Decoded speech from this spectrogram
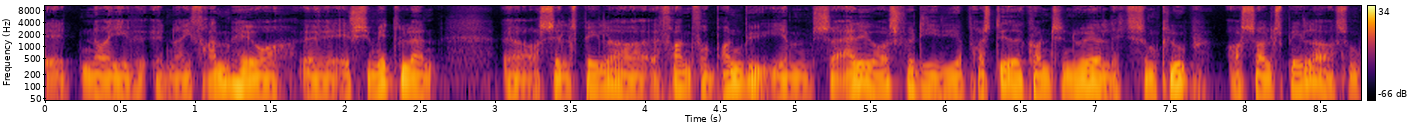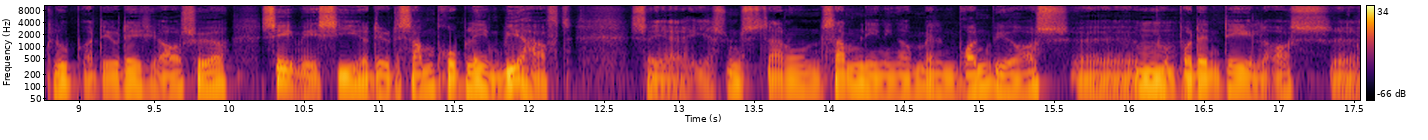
Øh, når I, når I fremhæver øh, FC Midtjylland øh, og sælger spillere frem for Brøndby, jamen, så er det jo også, fordi de har præsteret kontinuerligt som klub og solgt spillere som klub, og det er jo det, jeg også hører CV sige, og det er jo det samme problem, vi har haft. Så jeg, jeg synes, der er nogle sammenligninger mellem Brøndby og os øh, mm. på, på den del også. Øh.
